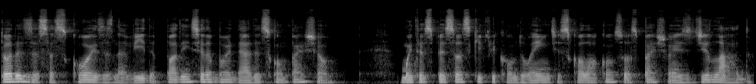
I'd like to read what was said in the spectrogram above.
todas essas coisas na vida podem ser abordadas com paixão. Muitas pessoas que ficam doentes colocam suas paixões de lado,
